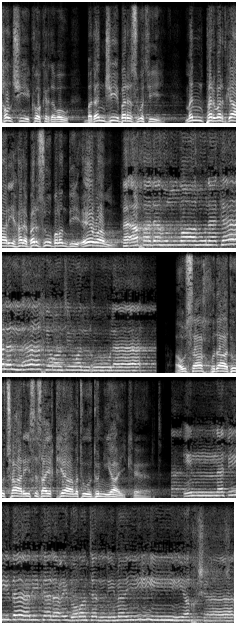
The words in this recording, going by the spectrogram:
خەڵکی کۆکردەوە و بەدەنجی بەرزوتی من پەروەردگاری هەرە بەرز و بڵندی ئێوەم فأخذه الله نكال الآخرة والأولى. ئەوسا خدا دوو چاری سزای قیامەت و دنیای کرد. إن في ذلك لعبرة لمن يخشى.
